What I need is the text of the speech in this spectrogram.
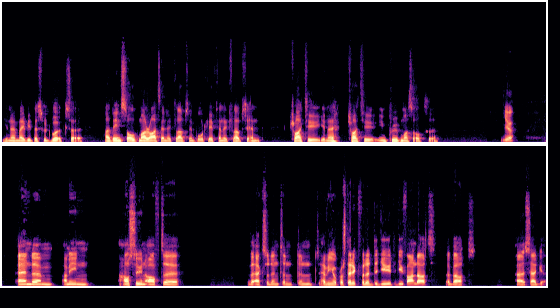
you know maybe this would work. So I then sold my right-handed clubs and bought left-handed clubs and tried to you know try to improve myself. So yeah, and um, I mean, how soon after the accident and, and having your prosthetic fitted did you did you find out about uh, Sadga?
